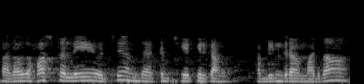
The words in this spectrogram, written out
அதாவது ஹாஸ்டல்லே வச்சு அந்த ட்ரிப்ஸ் ஏற்றிருக்காங்க அப்படிங்கிற மாதிரி தான்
